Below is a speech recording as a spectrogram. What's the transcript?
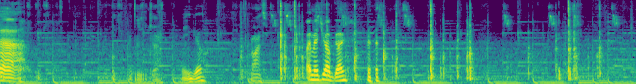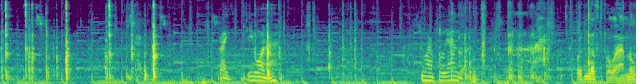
Ah, There you go. there you go. Right. I made job, guys. right, do you wanna do you wanna pull the handle? Would love to pull the handle.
